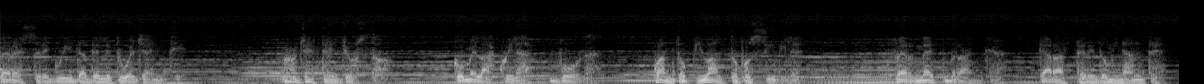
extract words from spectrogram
per essere guida delle tue genti. Progetta il giusto. Come l'aquila, vola, quanto più alto possibile. Fernet Branca, carattere dominante.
